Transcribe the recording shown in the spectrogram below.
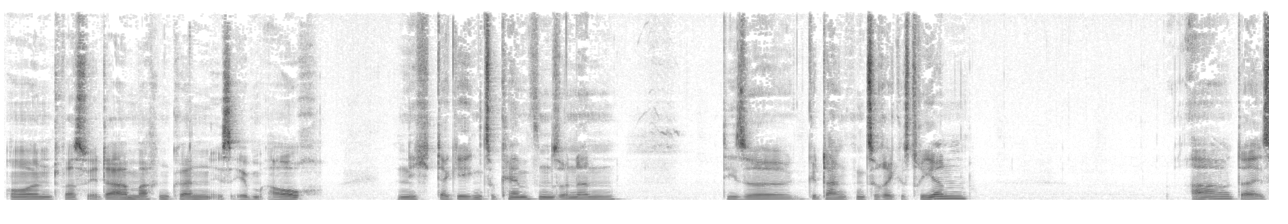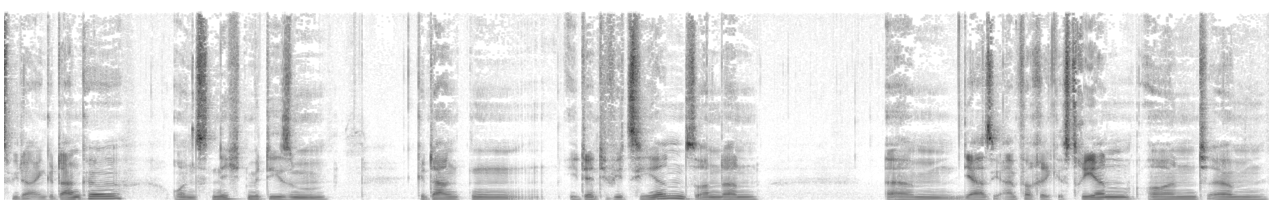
Und was wir da machen können, ist eben auch nicht dagegen zu kämpfen, sondern diese Gedanken zu registrieren. Ah, da ist wieder ein Gedanke, uns nicht mit diesem Gedanken identifizieren, sondern ähm, ja, sie einfach registrieren und ähm,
